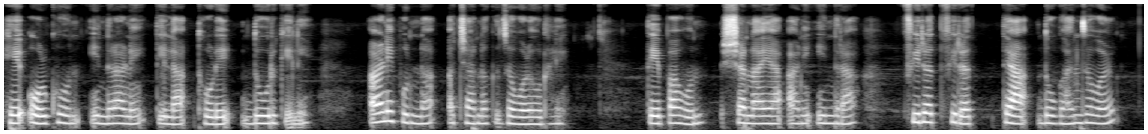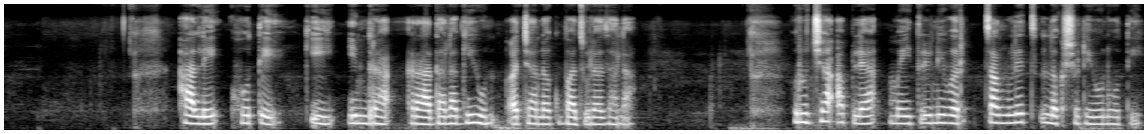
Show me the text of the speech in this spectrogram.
हे ओळखून इंद्राने तिला थोडे दूर केले आणि पुन्हा अचानक जवळ ओढले. ते पाहून शनाया आणि इंद्रा फिरत फिरत त्या दोघांजवळ आले होते की इंद्रा राधाला घेऊन अचानक बाजूला झाला. ऋचा आपल्या मैत्रिणीवर चांगलेच लक्ष ठेवून होती.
